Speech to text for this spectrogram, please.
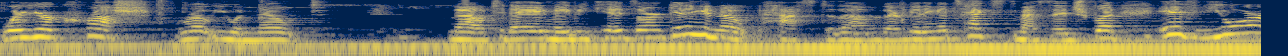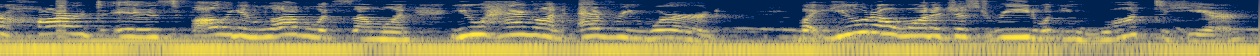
where your crush wrote you a note. Now, today, maybe kids aren't getting a note passed to them, they're getting a text message. But if your heart is falling in love with someone, you hang on every word. But you don't want to just read what you want to hear.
